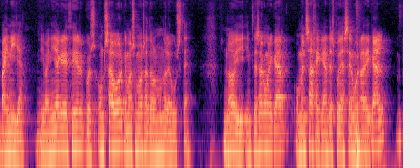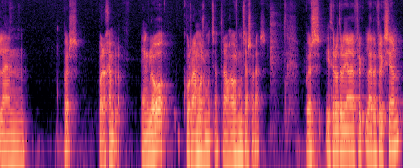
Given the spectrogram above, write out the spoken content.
vainilla. Y vainilla quiere decir pues, un sabor que más o menos a todo el mundo le guste. ¿no? Y, y empiezas a comunicar un mensaje que antes podía ser muy radical, en plan, pues, por ejemplo, en Globo curramos mucho, trabajamos muchas horas. Pues hice el otro día la refle- la reflexión,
